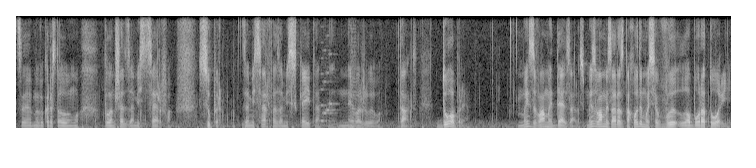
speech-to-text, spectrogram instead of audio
Це ми використовуємо планшет замість серфа. Супер. Замість серфа, замість скейта. Неважливо. Так. Добре. Ми з вами де зараз? Ми з вами зараз знаходимося в лабораторії,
